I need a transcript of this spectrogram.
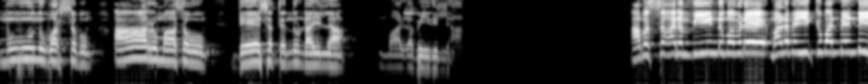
മൂന്ന് വർഷവും ആറു മാസവും ദേശത്തെന്തുണ്ടായില്ല? മഴ പെയ്തില്ല. അവസാനം വീണ്ടും അവിടെ മഴ പെയ്യിക്കുവാൻ വേണ്ടി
